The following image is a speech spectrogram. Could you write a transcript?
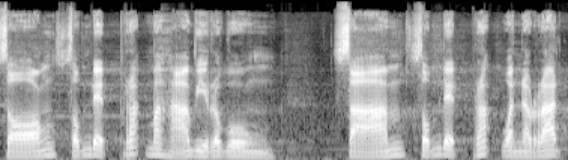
2. สมเด็จพระมหาวีระวงศ์ 3. สมเด็จพระวรรณรัตน์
